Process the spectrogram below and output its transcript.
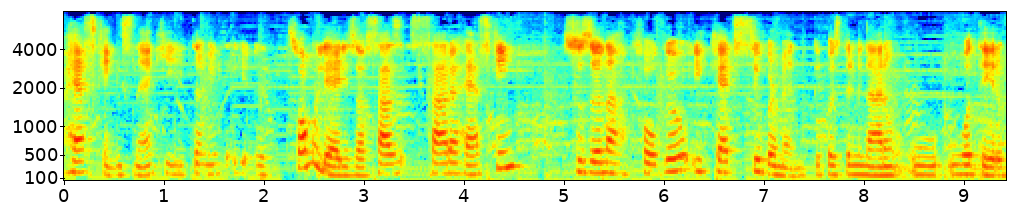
Haskins, né? Que também. Só mulheres, ó. Sa- Sarah Haskins, Susana Fogel e Cat Silberman. Depois terminaram o, o roteiro.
